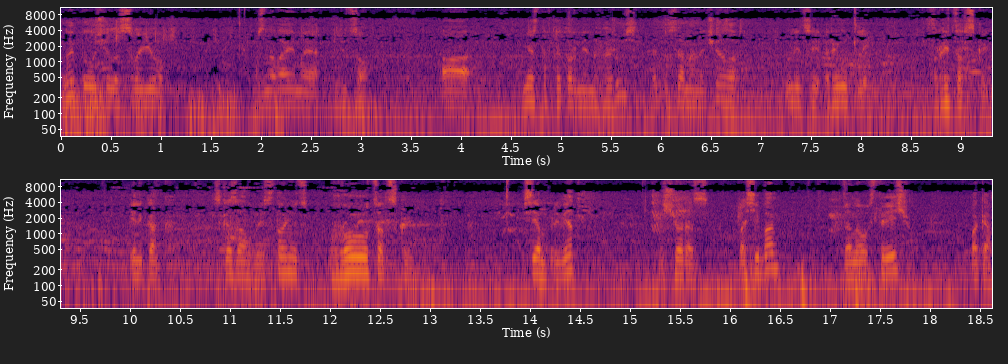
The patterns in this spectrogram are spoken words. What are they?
но и получила свое узнаваемое лицо. А место, в котором я нахожусь, это самое начало улицы Рютли, Рыцарской. Или, как сказал бы эстонец, Рыцарской. Всем привет. Еще раз спасибо. До новых встреч. Пока.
